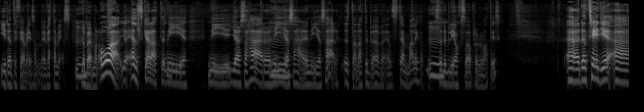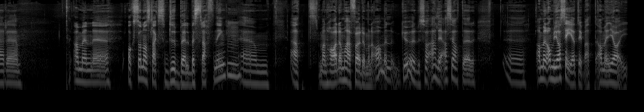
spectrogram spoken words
identifierar mig som vietnames. Mm. Då börjar man, åh, jag älskar att ni, ni gör så här, och ni Mm. gör så här, och ni gör så här. Utan att det behöver ens stämma liksom. Mm. Så det blir också problematiskt. Eh, den tredje är, eh, ja men, också någon slags dubbelbestraffning. Mm. Ehm, att man har de här fördomarna, ja men gud, så alla asiater eh, Ja men om jag säger typ att, ja men jag,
